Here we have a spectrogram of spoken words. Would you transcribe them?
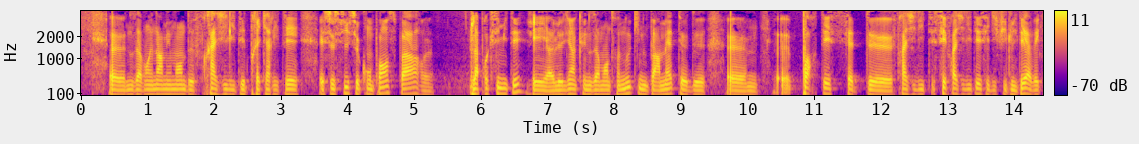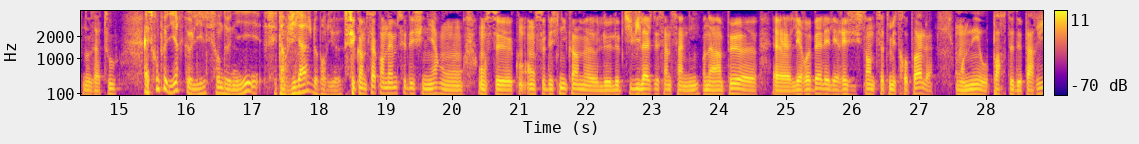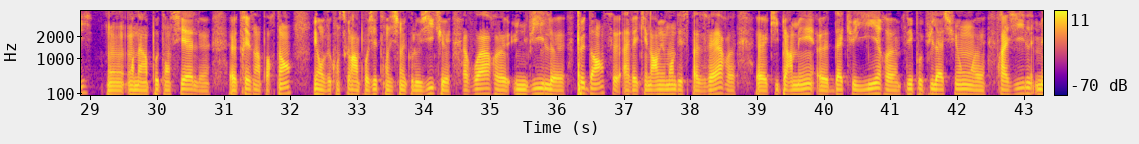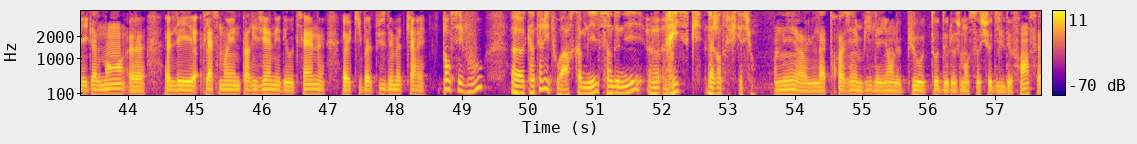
Euh, nous avons énormément de fragilité, de précarité, et ceci se compense par euh, la proximité et euh, le lien que nous avons entre nous qui nous permettent de euh, euh, porter cette fragilité, ces fragilités, ces difficultés avec nos atouts. Est-ce qu'on peut dire que l'île Saint-Denis, c'est un village de banlieue? C'est comme ça qu'on aime se définir. On, on, se, on se définit comme le, le petit village de Saint-Denis. On a un peu les rebelles et les résistants de cette métropole. On est aux portes de Paris on, a un potentiel euh, très important et on veut construire un projet de transition écologique, euh, avoir euh, une ville peu dense avec énormément d'espaces verts qui permet d'accueillir des populations fragiles, mais également les classes moyennes parisiennes et des Hauts-de-Seine qui veulent plus de mètres carrés. Pensez-vous qu'un territoire comme l'île Saint-Denis risque la gentrification? On est euh, la troisième ville ayant le plus haut taux de logements sociaux d'Île-de-France.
